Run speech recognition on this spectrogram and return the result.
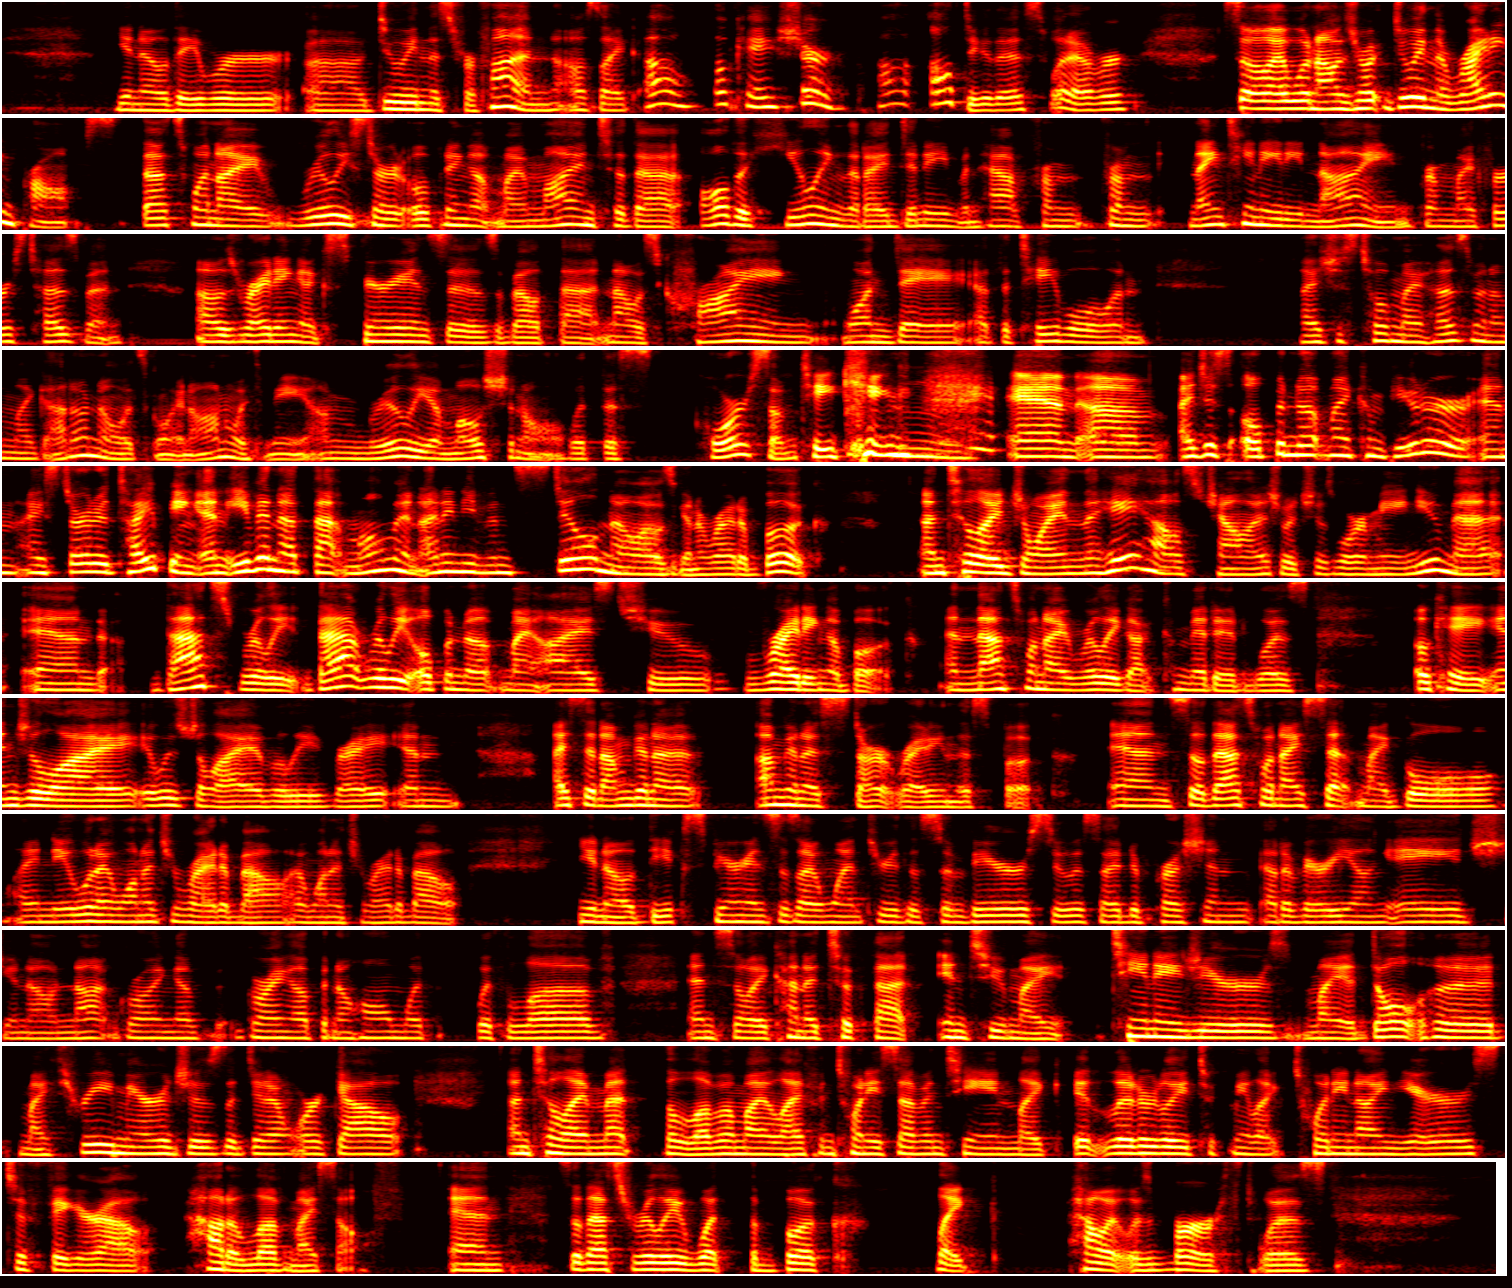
you know they were uh, doing this for fun i was like oh okay sure I'll, I'll do this whatever so I, when I was doing the writing prompts, that's when I really started opening up my mind to that all the healing that I didn't even have from from 1989 from my first husband. I was writing experiences about that, and I was crying one day at the table, and I just told my husband, I'm like, I don't know what's going on with me. I'm really emotional with this course I'm taking. Mm. And um, I just opened up my computer and I started typing. And even at that moment, I didn't even still know I was going to write a book until I joined the Hay House Challenge, which is where me and you met. And that's really, that really opened up my eyes to writing a book. And that's when I really got committed was, okay, in July, it was July, I believe, right? And I said, I'm going to, I'm going to start writing this book. And so that's when I set my goal. I knew what I wanted to write about. I wanted to write about, you know, the experiences I went through, the severe suicide depression at a very young age, you know, not growing up growing up in a home with with love. And so I kind of took that into my teenage years, my adulthood, my three marriages that didn't work out until I met the love of my life in 2017. Like it literally took me like 29 years to figure out how to love myself. And so that's really what the book like how it was birthed was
